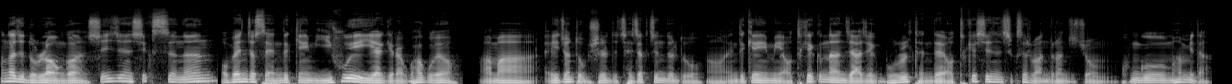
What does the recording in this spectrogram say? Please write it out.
한 가지 놀라운 건 시즌 6는 어벤져스 엔드게임 이후의 이야기라고 하고요. 아마 에이전트 오브 쉴드 제작진들도 어, 엔드게임이 어떻게 끝나는지 아직 모를 텐데 어떻게 시즌 6를 만들었는지 좀 궁금합니다.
